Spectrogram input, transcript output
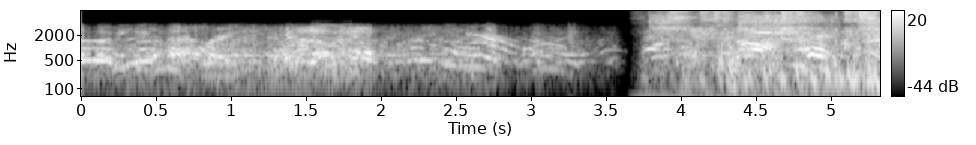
Here. Stop. Hey.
